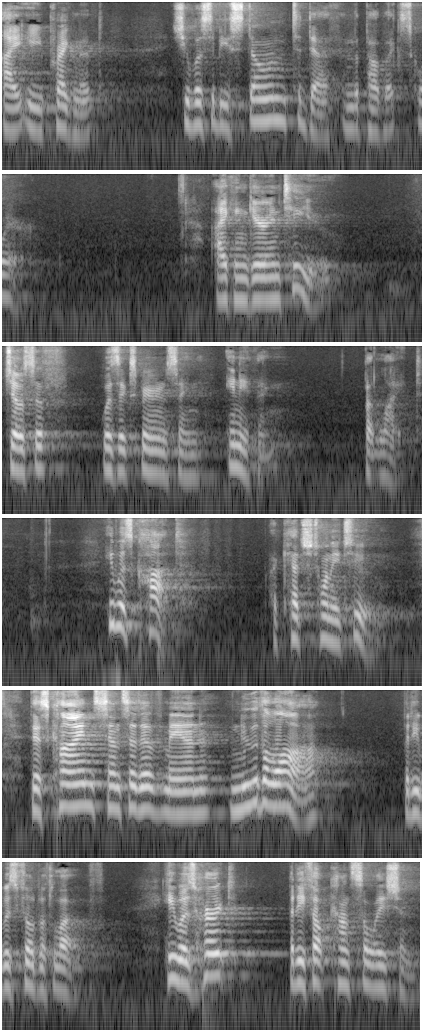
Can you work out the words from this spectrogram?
i.e., pregnant, she was to be stoned to death in the public square. I can guarantee you, Joseph was experiencing anything but light. He was caught, a catch 22. This kind, sensitive man knew the law, but he was filled with love. He was hurt, but he felt consolation.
